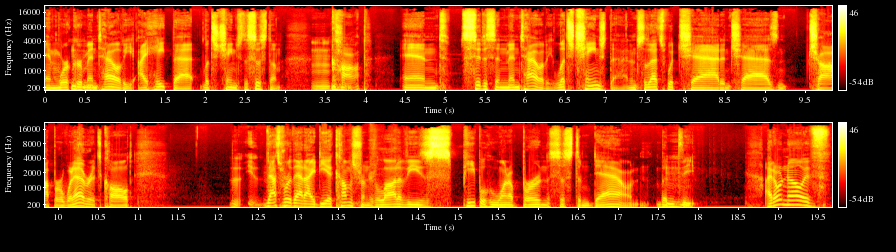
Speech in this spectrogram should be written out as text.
and worker mm-hmm. mentality. I hate that. Let's change the system. Mm-hmm. Cop and citizen mentality. Let's change that. And so that's what Chad and Chaz and Chop or whatever it's called. That's where that idea comes from. There's a lot of these people who want to burn the system down, but mm-hmm. the I don't know if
